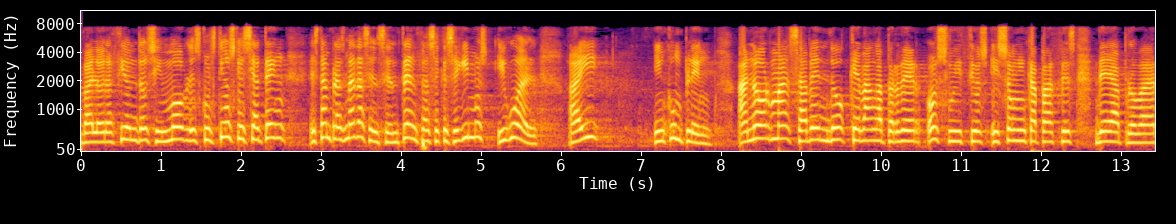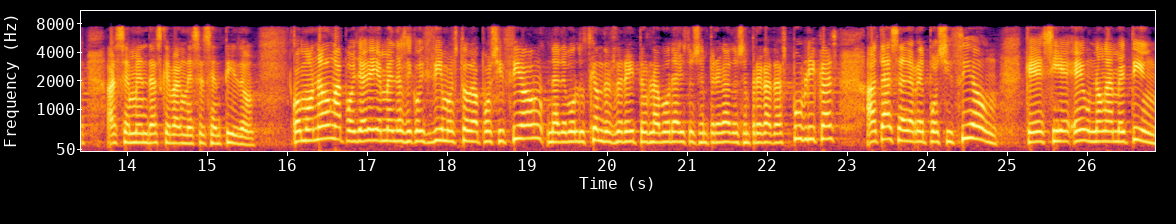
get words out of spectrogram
valoración dos inmobles, cuestións que xa ten, están plasmadas en sentenzas e que seguimos igual. Aí incumplen a norma sabendo que van a perder os suicios e son incapaces de aprobar as emendas que van nese sentido. Como non, apoiarei emendas e coincidimos toda a posición na devolución dos dereitos laborais dos empregados e empregadas públicas, a taxa de reposición que se eu non a metín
